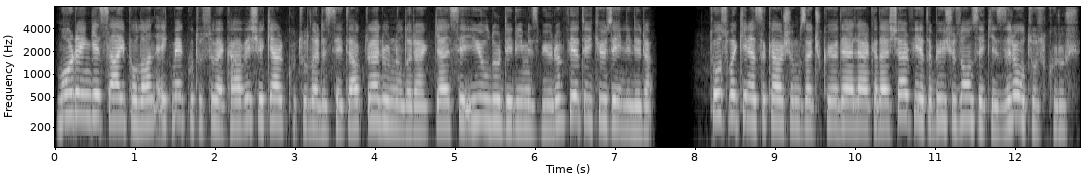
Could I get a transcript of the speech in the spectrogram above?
Mor renge sahip olan ekmek kutusu ve kahve şeker kutuları seti aktüel ürün olarak gelse iyi olur dediğimiz bir ürün fiyatı 250 lira. Tost makinesi karşımıza çıkıyor değerli arkadaşlar. Fiyatı 518 lira 30 kuruş.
